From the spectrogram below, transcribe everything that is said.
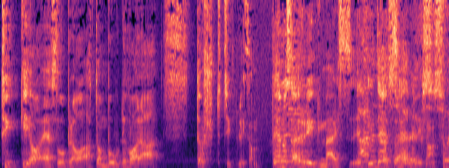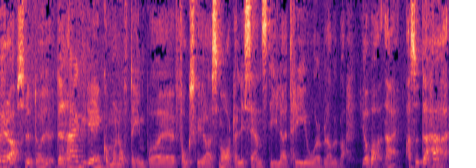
tycker jag är så bra att de borde vara störst typ liksom. Det är någon sån här ryggmärgs... Det är så är det liksom. Så, är det absolut. Och den här grejen kommer man ofta in på. eh, Folk ska göra smarta licensdealar tre år bla bla bla. Jag bara, nej, alltså det här.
